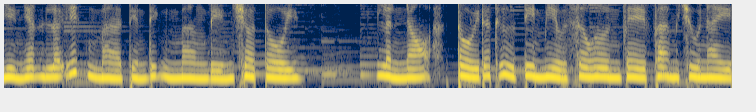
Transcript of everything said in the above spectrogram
nhìn nhận lợi ích mà thiền định mang đến cho tôi. Lần nọ, tôi đã thử tìm hiểu sâu hơn về phạm trù này,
